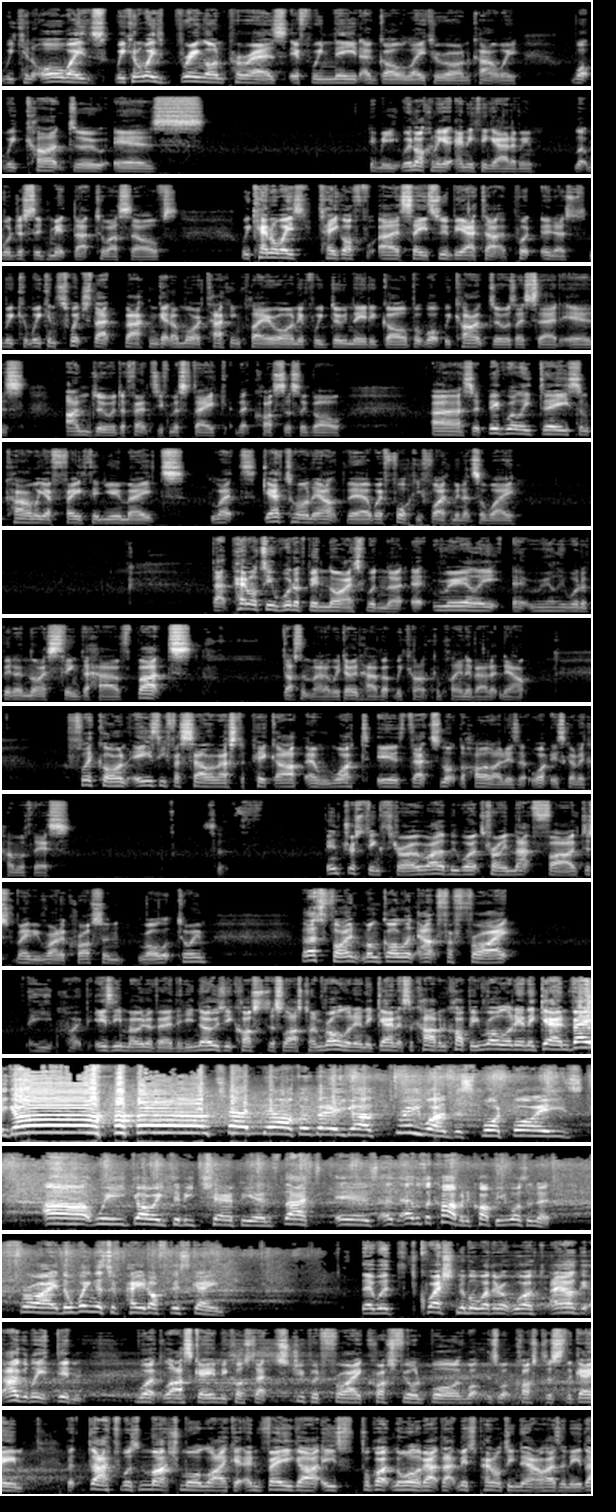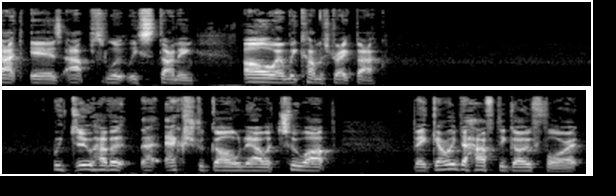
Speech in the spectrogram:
We can always we can always bring on Perez if we need a goal later on, can't we? What we can't do is, I mean, we're not going to get anything out of him. We'll just admit that to ourselves. We can always take off, uh, say, Zubieta. Put you know, we can we can switch that back and get a more attacking player on if we do need a goal. But what we can't do, as I said, is undo a defensive mistake that costs us a goal. Uh, so Big Willie D, some calm. We have faith in you, mate. Let's get on out there. We're 45 minutes away. That penalty would have been nice, wouldn't it? It really, it really would have been a nice thing to have. But doesn't matter. We don't have it. We can't complain about it now. Flick on, easy for Salinas to pick up. And what is that's not the highlight, is it? What is going to come of this? So, interesting throw. Rather we weren't throwing that far, just maybe run across and roll it to him. But that's fine. Mongolan out for Fry. He is he motivated? He knows he cost us last time. Roll it in again. It's a carbon copy. Roll it in again. Vega! 10 now for Vega. 3 1 to Sport Boys. Are we going to be champions? That is. Uh, that was a carbon copy, wasn't it? Fry. The wingers have paid off this game. They were questionable whether it worked. Arguably, it didn't work last game because that stupid Fry crossfield ball is what cost us the game but that was much more like it. And Vega, he's forgotten all about that missed penalty now, hasn't he? That is absolutely stunning. Oh, and we come straight back. We do have a, that extra goal now. We're two up. They're going to have to go for it.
